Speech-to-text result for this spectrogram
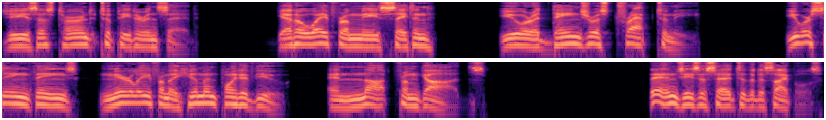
Jesus turned to Peter and said, Get away from me, Satan. You are a dangerous trap to me. You are seeing things merely from a human point of view and not from God's. Then Jesus said to the disciples,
